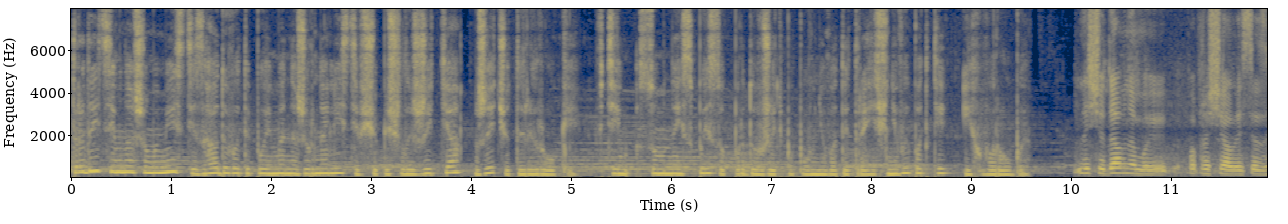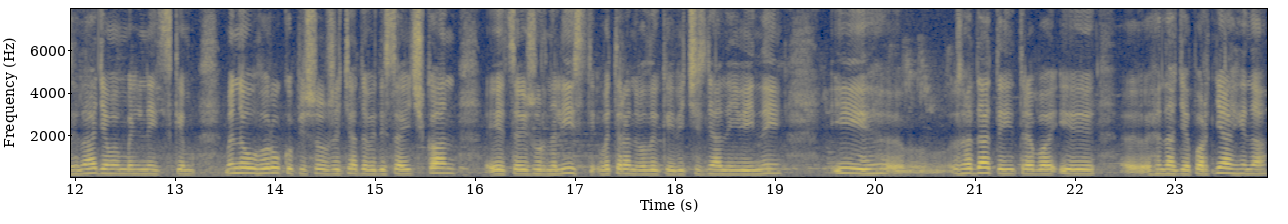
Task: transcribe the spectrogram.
Традиції в нашому місті згадувати поімена журналістів, що пішли з життя, вже чотири роки. Втім, сумний список продовжують поповнювати трагічні випадки і хвороби. Нещодавно ми попрощалися з Геннадієм Мельницьким. Минулого року пішов в життя Давид Ісаїчкан, е, цей журналіст, ветеран Великої вітчизняної війни. І згадати треба і е, Геннадія Портнягіна,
